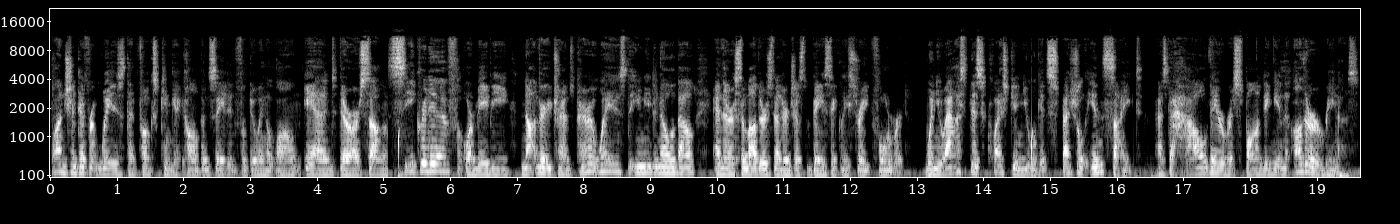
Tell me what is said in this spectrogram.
bunch of different ways that folks can get compensated for doing a loan. And there are some secretive or maybe not very transparent ways that you need to know about. And there are some others that are just basically straightforward. When you ask this question, you will get special insight as to how they're responding in other arenas.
